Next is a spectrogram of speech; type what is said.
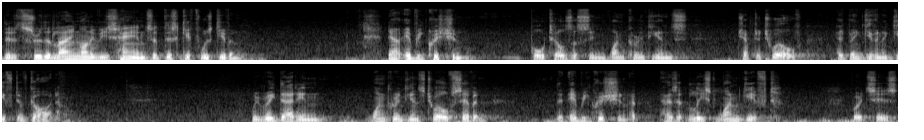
that it's through the laying on of his hands that this gift was given. Now, every Christian, Paul tells us in 1 Corinthians chapter 12, has been given a gift of God. We read that in 1 Corinthians 12 7, that every Christian has at least one gift, where it says,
